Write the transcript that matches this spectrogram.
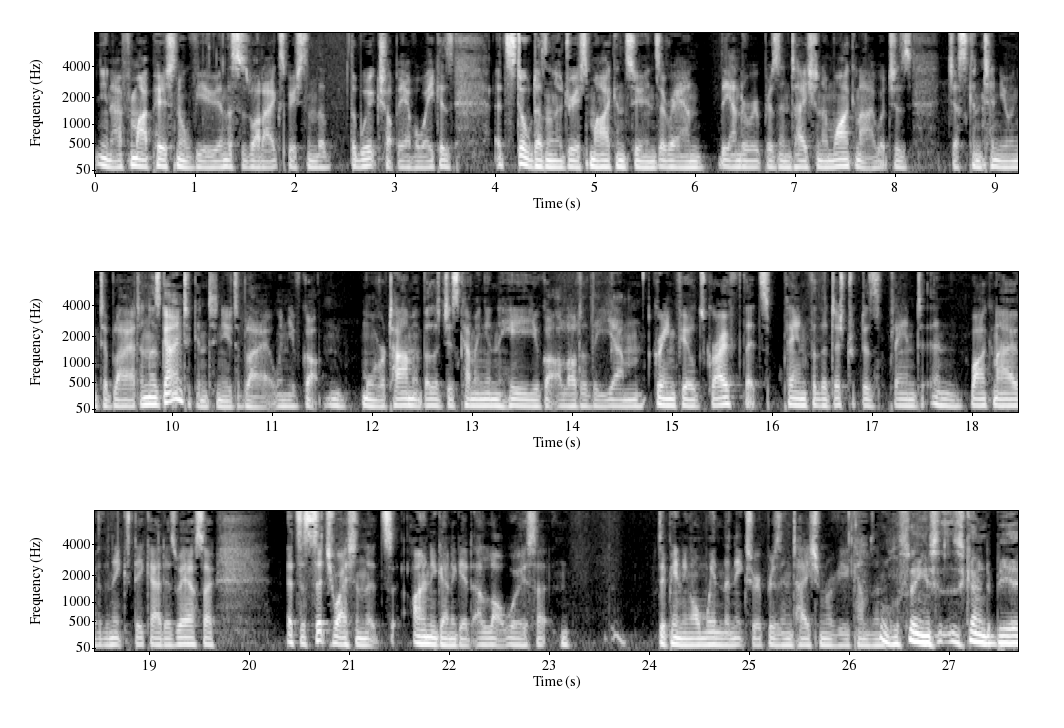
you know, from my personal view, and this is what I expressed in the the workshop the other week, is it still doesn't address my concerns around the underrepresentation in Waikanae, which is just continuing to blow out and is going to continue to blow out when you've got more retirement villages coming in here. You've got a lot of the um, greenfields growth that's planned for the district is planned in Waikanae over the next decade as well. So it's a situation that's only going to get a lot worse depending on when the next representation review comes in. Well, the thing is that there's going to be a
